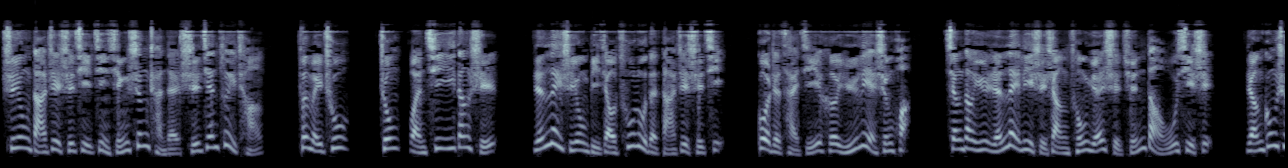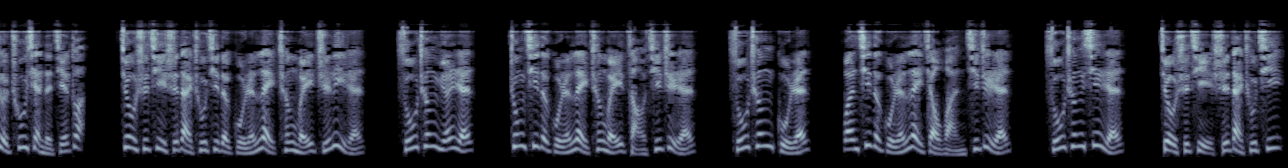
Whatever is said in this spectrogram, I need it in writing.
使用打制石器进行生产的时间最长，分为初、中、晚期。一当时，人类使用比较粗鲁的打制石器，过着采集和渔猎生化，相当于人类历史上从原始群到无系氏、壤公社出现的阶段。旧石器时代初期的古人类称为直立人，俗称猿人；中期的古人类称为早期智人，俗称古人。晚期的古人类叫晚期智人，俗称新人。旧石器时代初期，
